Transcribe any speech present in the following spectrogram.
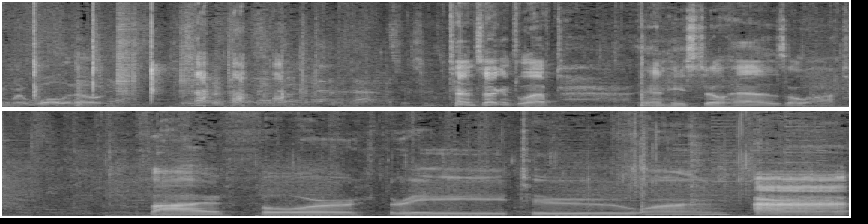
Get my wallet out. Ten seconds left, and he still has a lot. Five, four, three, two, one. Ah.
